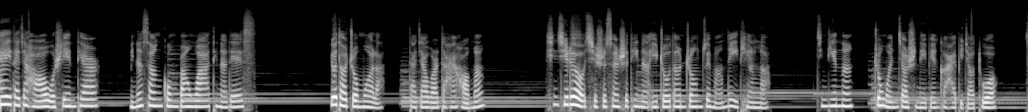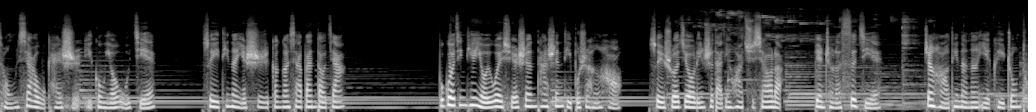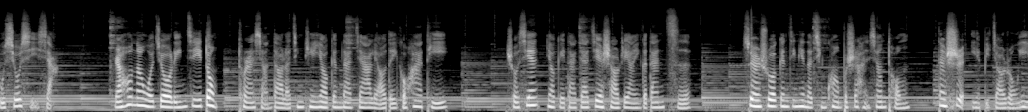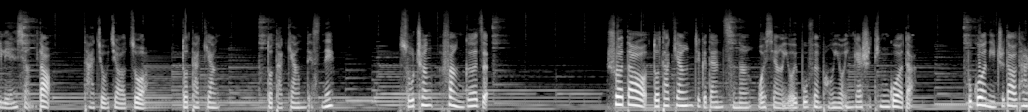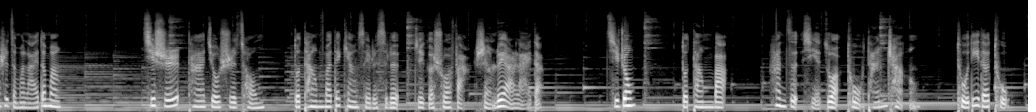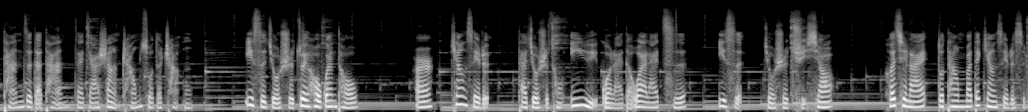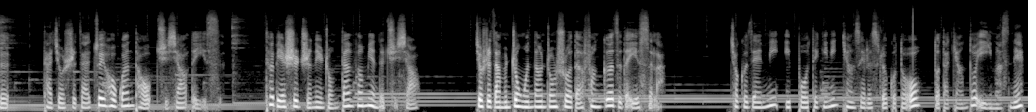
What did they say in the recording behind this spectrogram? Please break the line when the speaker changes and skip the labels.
嘿，大家好，我是燕天儿。米娜桑公邦哇蒂娜德斯。又到周末了，大家玩的还好吗？星期六其实算是蒂娜一周当中最忙的一天了。今天呢，中文教室那边课还比较多，从下午开始，一共有五节，所以蒂娜也是刚刚下班到家。不过今天有一位学生他身体不是很好，所以说就临时打电话取消了，变成了四节。正好缇娜呢也可以中途休息一下，然后呢我就灵机一动，突然想到了今天要跟大家聊的一个话题。首先要给大家介绍这样一个单词，虽然说跟今天的情况不是很相同，但是也比较容易联想到，它就叫做 “dotagang”，“dotagang” ですね，俗称放鸽子。 说到 “dotagang” 这个单词呢，我想有一部分朋友应该是听过的。不过你知道它是怎么来的吗？其实它就是从 “dotamba de k a n s e r s l 这个说法省略而来的。其中 “dotamba” 汉字写作“土坛场”，土地的土，坛子的坛，再加上场所的场，意思就是最后关头。而 “cancel” 它就是从英语过来的外来词，意思就是取消。合起来，dotamba de cancel 它就是在最后关头取消的意思，特别是指那种单方面的取消，就是咱们中文当中说的放鸽子的意思了。直前に一方的にキャンセルすることをドタキャンと言いますね。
